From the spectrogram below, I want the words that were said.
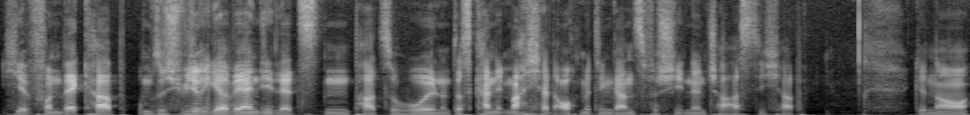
hier von weg habe, umso schwieriger wären die letzten paar zu holen. Und das mache ich halt auch mit den ganz verschiedenen Chars, die ich habe. Genau.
